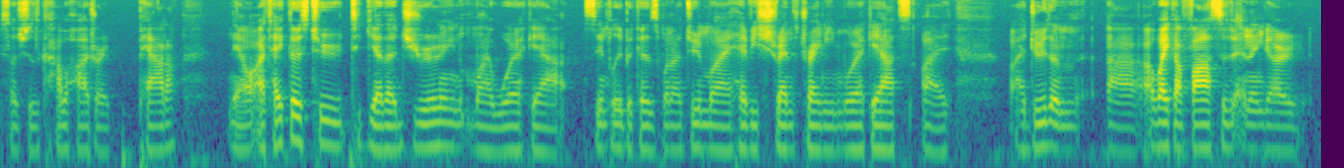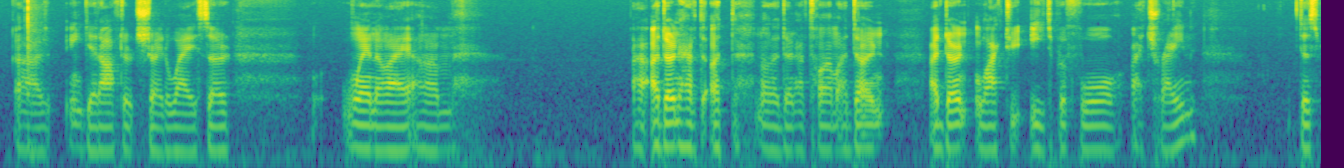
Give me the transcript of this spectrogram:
such as a carbohydrate powder. Now, I take those two together during my workout simply because when I do my heavy strength training workouts, I I do them. Uh, I wake up fasted and then go uh, and get after it straight away. So when I um, I, don't have to, I, no, I don't have time. I don't I don't like to eat before I train, just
